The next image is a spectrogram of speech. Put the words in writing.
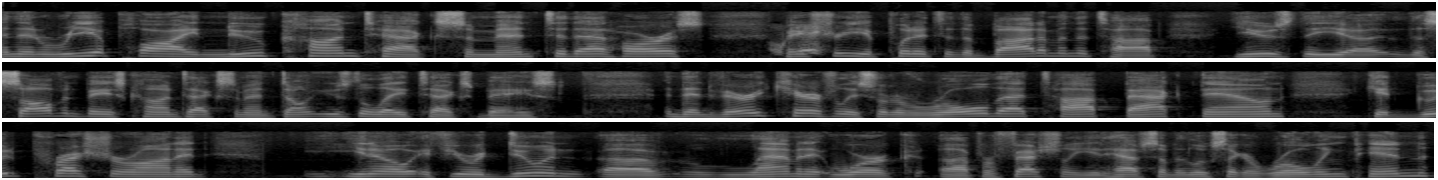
and then reapply new contact cement to that, Horace. Make sure you put it to the bottom and the top. Use the uh, the solvent based contact cement. Don't use the latex base. And then very carefully sort of roll that top back down. Get good pressure on it. You know, if you were doing uh, laminate work uh, professionally, you'd have something that looks like a rolling pin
